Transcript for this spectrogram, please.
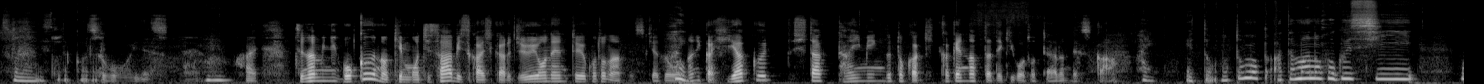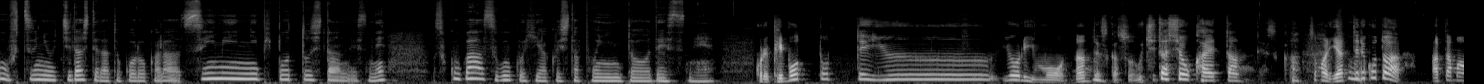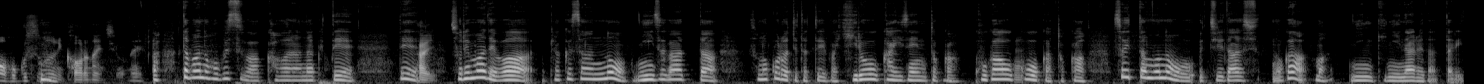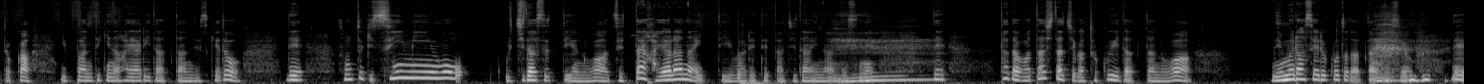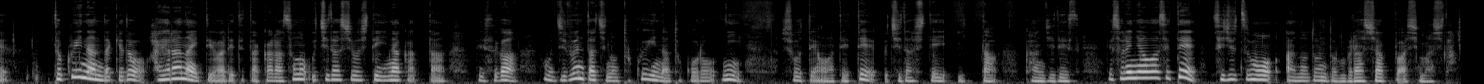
そうなんですだからすごいですね。うんはい、ちなみに悟空の気持ちサービス開始から14年ということなんですけど、はい何か飛躍したタイミングとかきっかけになった出来事ってあるんですか？はい、えっともともと頭のほぐしを普通に打ち出してたところから睡眠にピポットしたんですね。そこがすごく飛躍したポイントですね。これピボットっていうよりも何ですか、その打ち出しを変えたんですか？あつまりやってることは頭をほぐすのに変わらないんですよね。あ頭のほぐすは変わらなくてで、はいそれまではお客さんのニーズがあったその頃って例えば疲労改善とか小顔効果とか、そういったものを打ち出すのが、まあ、人気になるだったりとか一般的な流行りだったんですけどでその時睡眠を打ち出すっていうのは絶対流行らないって言われてた時代なんですね。でただ私たちが得意だったのは眠らせることだったんですよ。で得意なんだけど流行らないって言われてたからその打ち出しをしていなかったんですがもう自分たちの得意なところに焦点を当てて打ち出していった感じです。でそれに合わせて施術もあのどんどんブラッシュアップはしました。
